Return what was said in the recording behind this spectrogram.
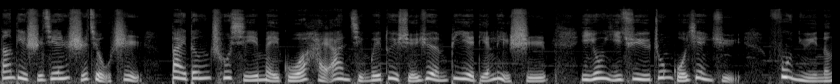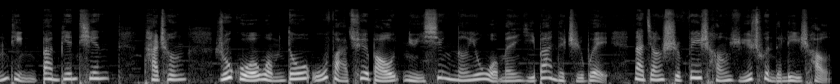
当地时间十九日，拜登出席美国海岸警卫队学院毕业典礼时，引用一句中国谚语：“妇女能顶半边天。”他称：“如果我们都无法确保女性能有我们一半的职位，那将是非常愚蠢的立场。”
